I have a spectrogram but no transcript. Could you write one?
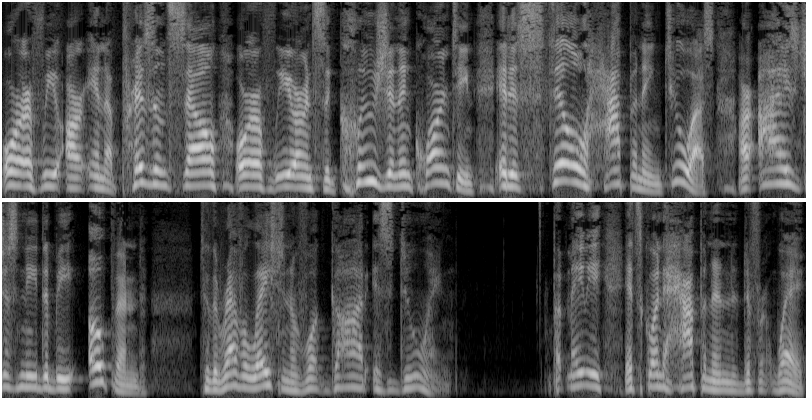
or if we are in a prison cell, or if we are in seclusion in quarantine. It is still happening to us. Our eyes just need to be opened to the revelation of what God is doing. But maybe it's going to happen in a different way.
